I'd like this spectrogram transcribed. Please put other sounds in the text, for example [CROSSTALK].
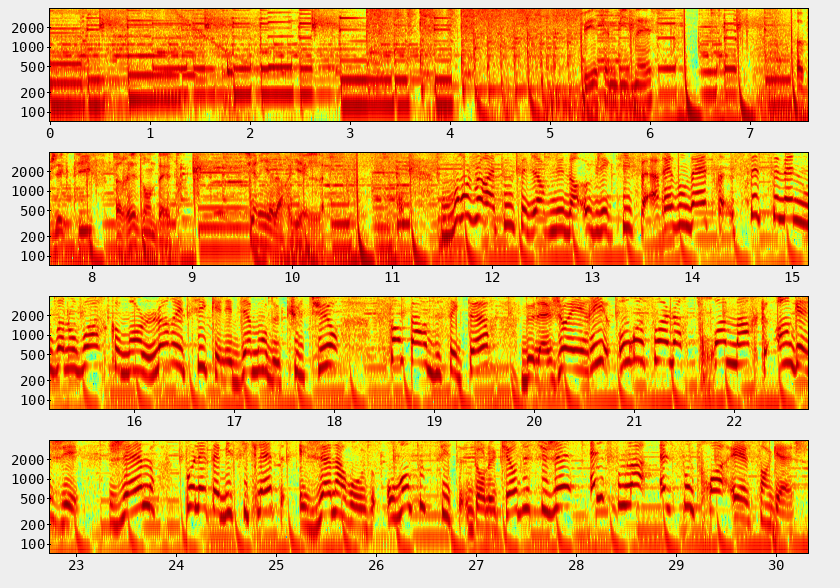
Música Business, Objectif, raison d'être. Cyril Ariel. Bonjour à tous et bienvenue dans Objectif, raison d'être. Cette semaine, nous allons voir comment l'or éthique et les diamants de culture s'emparent du secteur de la joaillerie. On reçoit alors trois marques engagées. J'aime, Paulette à bicyclette et Jeanne Rose. On rentre tout de suite dans le cœur du sujet. Elles sont là, elles sont trois et elles s'engagent.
